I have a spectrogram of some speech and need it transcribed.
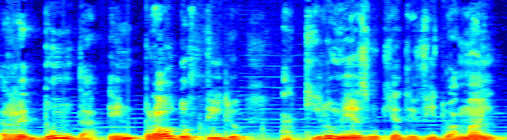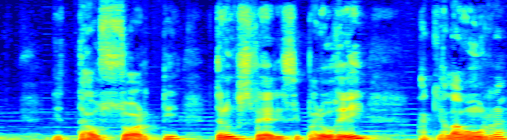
redunda em prol do filho aquilo mesmo que é devido à mãe. De tal sorte, transfere-se para o rei aquela honra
